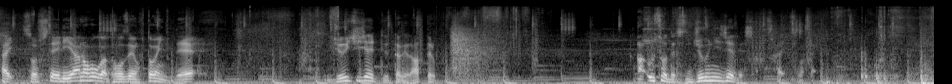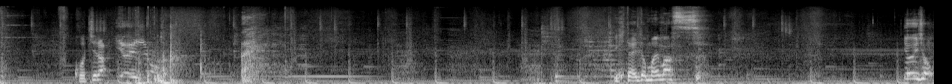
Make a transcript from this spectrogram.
はいそしてリアの方が当然太いんで。11J って言ったけど合ってるかあ嘘です。12J でした。はいすいません。こちら。よいしょ。いきたいと思います。よいしょ。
